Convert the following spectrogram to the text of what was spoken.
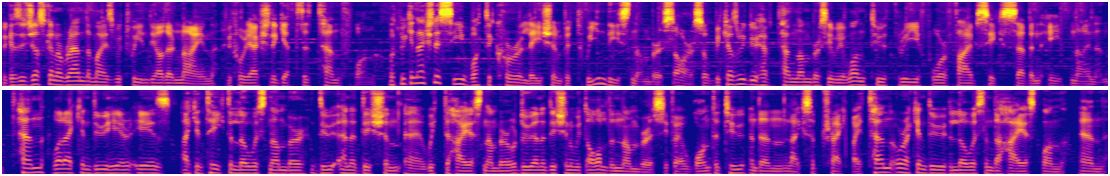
because it's just gonna randomize between the other nine before you actually get to the 10th one. But we can actually see what the correlation between these numbers are. So because we do have 10 numbers here, we 1, 2, 3, 4, 5, 6, 7, 8, 9, and 10. What I can do here is I can take the lowest number, do an addition uh, with the highest number, or do an addition with all the numbers if I wanted to, and then like subtract by 10, or I can do the lowest and the highest one and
